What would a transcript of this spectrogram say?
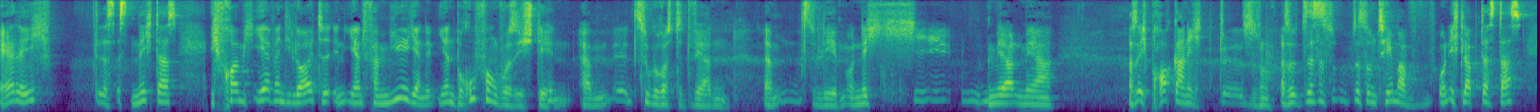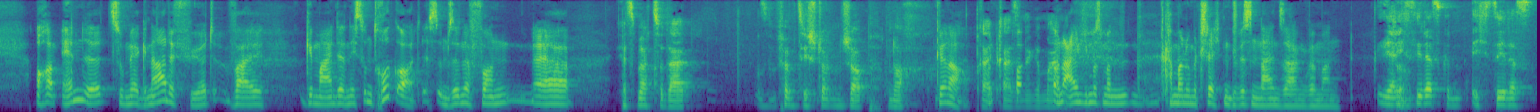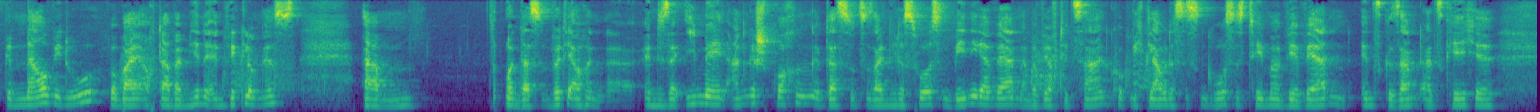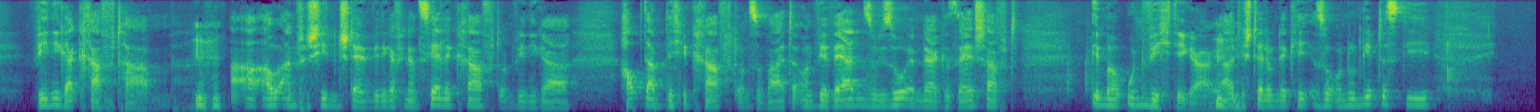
ehrlich, das ist nicht das. Ich freue mich eher, wenn die Leute in ihren Familien, in ihren Berufungen, wo sie stehen, ähm, zugerüstet werden, ähm, zu leben und nicht mehr und mehr. Also ich brauche gar nicht. äh, So, also das ist, das ist so ein Thema und ich glaube, dass das auch am Ende zu mehr Gnade führt, weil Gemeinde nicht so ein Druckort ist im Sinne von, naja, Jetzt machst du da 50-Stunden-Job noch genau. drei Kreise in der Und Gemeinde. eigentlich muss man, kann man nur mit schlechtem Gewissen Nein sagen, wenn man. Ja, So. ich sehe das, ich sehe das genau wie du, wobei auch da bei mir eine Entwicklung ist. Ähm, und das wird ja auch in, äh, in dieser E-Mail angesprochen, dass sozusagen die Ressourcen weniger werden, aber wir auf die Zahlen gucken. Ich glaube, das ist ein großes Thema. Wir werden insgesamt als Kirche weniger Kraft haben. Au- An verschiedenen Stellen. Weniger finanzielle Kraft und weniger hauptamtliche Kraft und so weiter. Und wir werden sowieso in der Gesellschaft immer unwichtiger, ja, die Stellung der Kirche. So, und nun gibt es die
